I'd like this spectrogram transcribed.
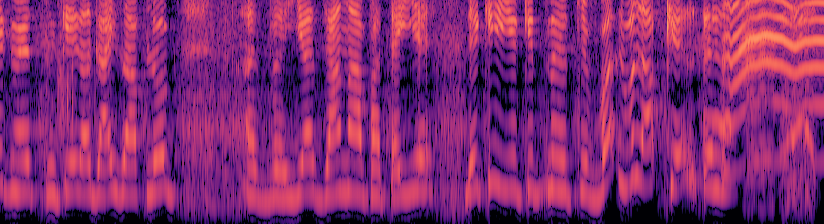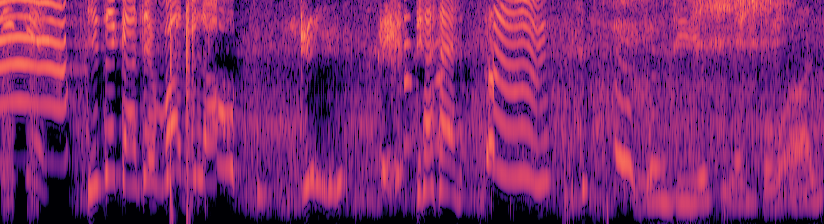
एक मिनट रुकेगा गाइस, आप लोग। भैया, जाना बताइए। देखिए, ये कितने अच्छे वन ब्लॉक खेलते हैं। इसे कहते वन ब्लॉक। जी बवाल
